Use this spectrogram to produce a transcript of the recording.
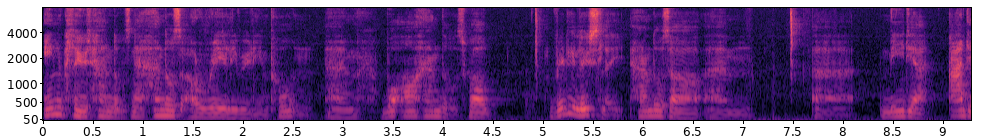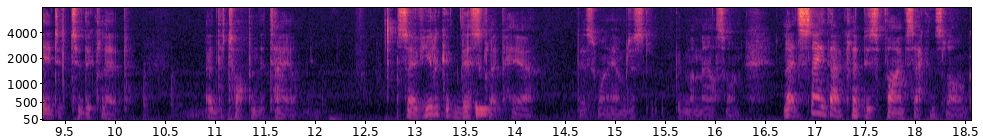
include handles. Now, handles are really, really important. Um, what are handles? Well, really loosely, handles are um, uh, media added to the clip at the top and the tail. So if you look at this clip here, this one here, I'm just with my mouse on. Let's say that clip is five seconds long.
